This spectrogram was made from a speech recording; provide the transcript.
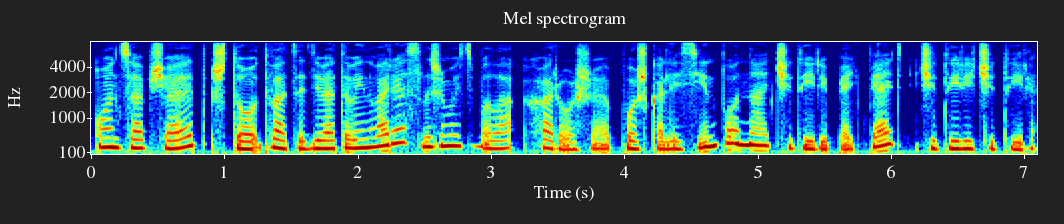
Он сообщает, что 29 января слышимость была хорошая по шкале Синпо на 45544.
